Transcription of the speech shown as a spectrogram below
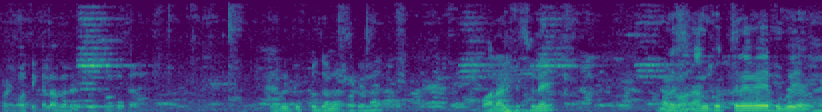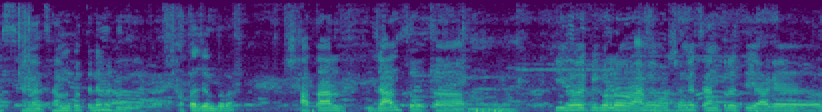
বসমতি ক্লাবের একটু ভিতরে। খুবই দুঃখজনক ঘটনা। বলার কিছু নেই। মানে স্নান করতে নেমে ডুবে যাবে স্নান করতে নেমে ডুবে যাবে সাঁতার জানতো না? সাঁতার জানতো তা কীভাবে কী হলো? আমি ওর সঙ্গে স্নান করেছি আগে ওর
